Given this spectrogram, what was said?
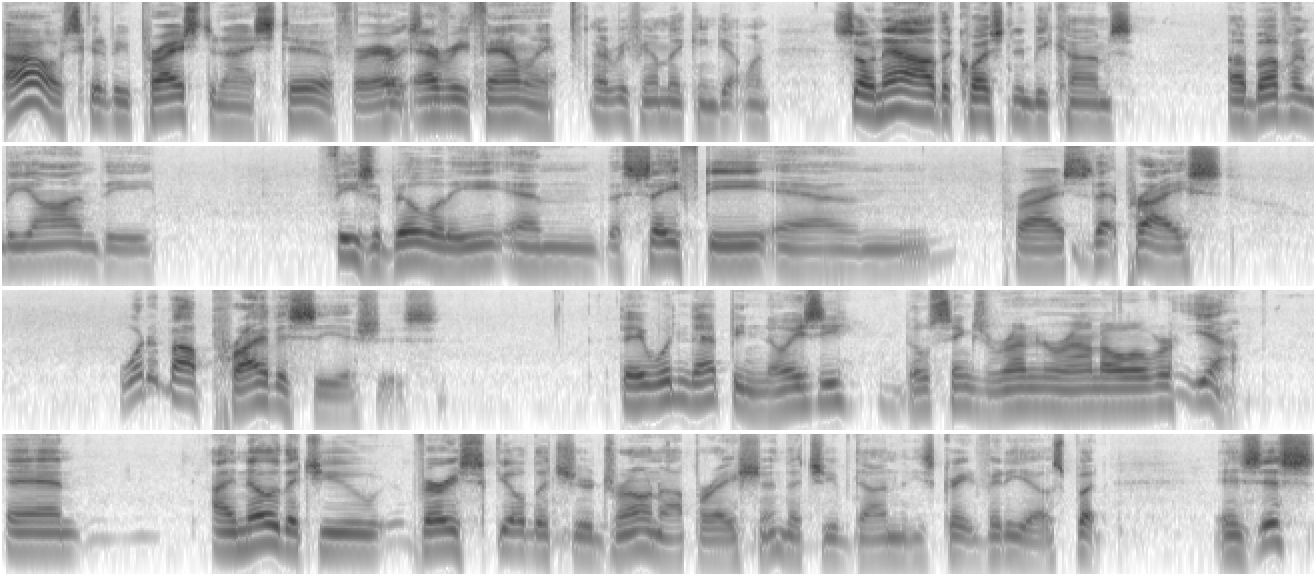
Oh, it's going to be priced nice too for Priced every family. Every family can get one. So now the question becomes above and beyond the feasibility and the safety and Price. that price, what about privacy issues? They wouldn't that be noisy? Those things running around all over. Yeah. And I know that you very skilled at your drone operation that you've done these great videos, but is this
